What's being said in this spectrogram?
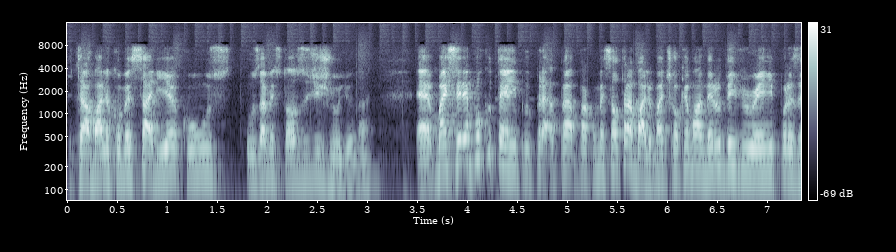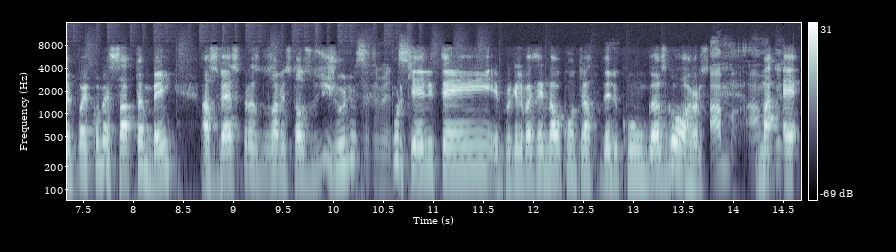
o trabalho começaria com os, os amistosos de julho, né? É, mas seria pouco tempo para começar o trabalho. Mas de qualquer maneira, o Dave Rainey, por exemplo, vai começar também as vésperas dos amistosos de julho, Exatamente. porque ele tem, porque ele vai terminar o contrato dele com o Glasgow Warriors. Ma- é,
